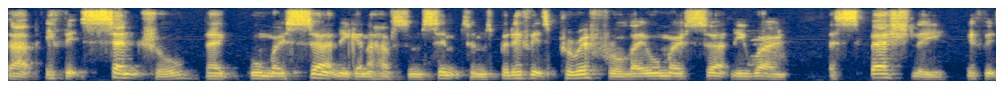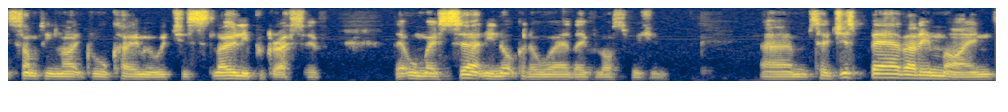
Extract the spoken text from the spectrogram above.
that if it's central, they're almost certainly going to have some symptoms, but if it's peripheral, they almost certainly won't, especially if it's something like glaucoma, which is slowly progressive. They're almost certainly not going to aware they've lost vision. Um, so just bear that in mind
